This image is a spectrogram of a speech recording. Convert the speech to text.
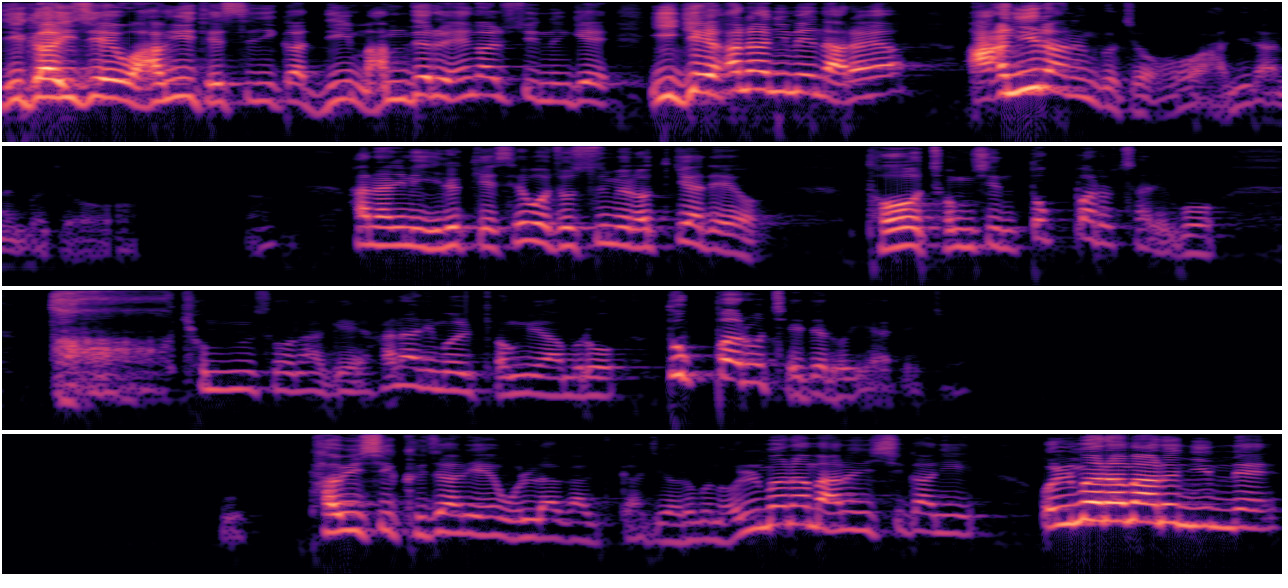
네가 이제 왕이 됐으니까 네 맘대로 행할 수 있는 게 이게 하나님의 나라야? 아니라는 거죠. 아니라는 거죠. 어? 하나님이 이렇게 세워줬으면 어떻게 해야 돼요? 더 정신 똑바로 차리고 더 겸손하게 하나님을 경외함으로 똑바로 제대로 해야 되죠. 다윗이 그 자리에 올라가기까지 여러분 얼마나 많은 시간이 얼마나 많은 인내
